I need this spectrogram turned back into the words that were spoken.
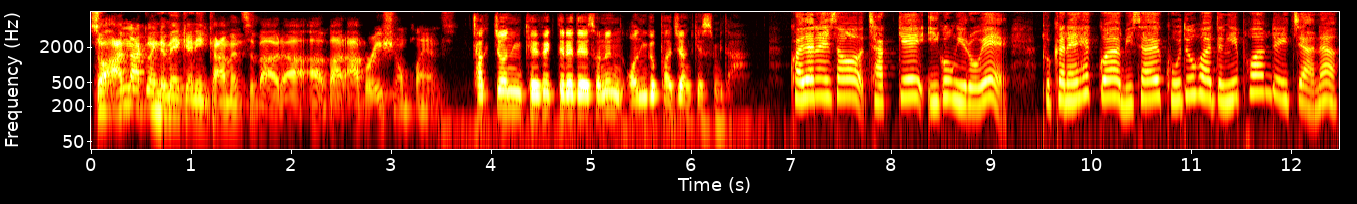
So I'm not going to make any comments about uh, about operational plans. 작전 계획들에 대해서는 언급하지 않겠습니다. 관련해서 작계 2015에 북한의 핵과 미사일 고도화 등이 포함되어 있지 않아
